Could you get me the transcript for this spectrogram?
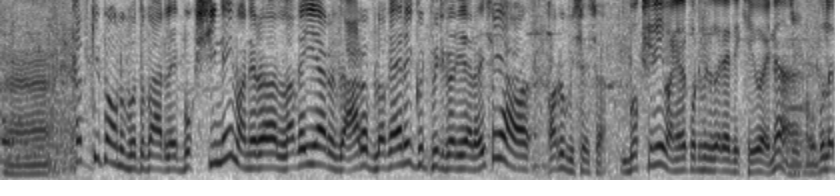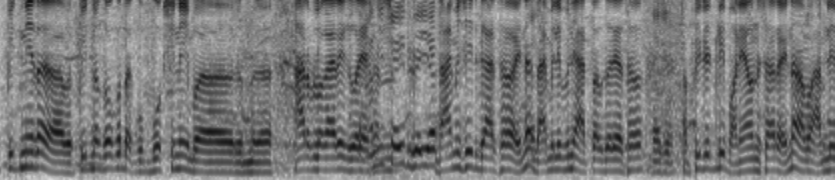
खास के पाउनुभयो तपाईँहरूले? बोक्सी नै भनेर लगाइया आरोप लगाएरै कुटपिट गरिया रहेछ या अरू विषय छ? बोक्सी नै भनेर कुटपिट गरेर देखियो होइन? उसलाई पिट्ने त अब पिट्न गएको त बोक्सी नै आरोप लगाएरै गरेको छ। धामीसहित गएको छ होइन? धामीले पनि हातपात गरेको। छ। पीडितले भनेअनुसार होइन? अब हामीले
